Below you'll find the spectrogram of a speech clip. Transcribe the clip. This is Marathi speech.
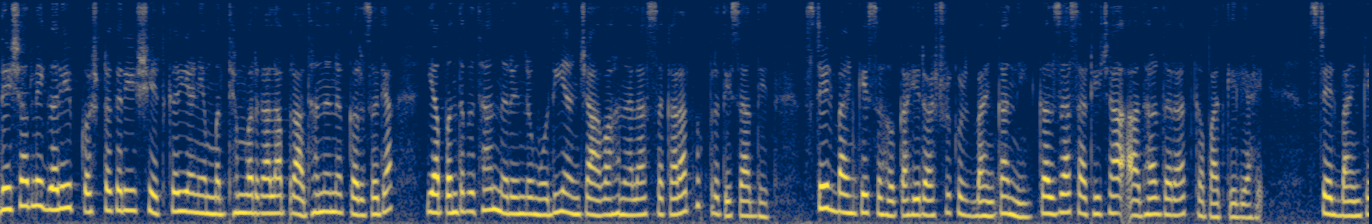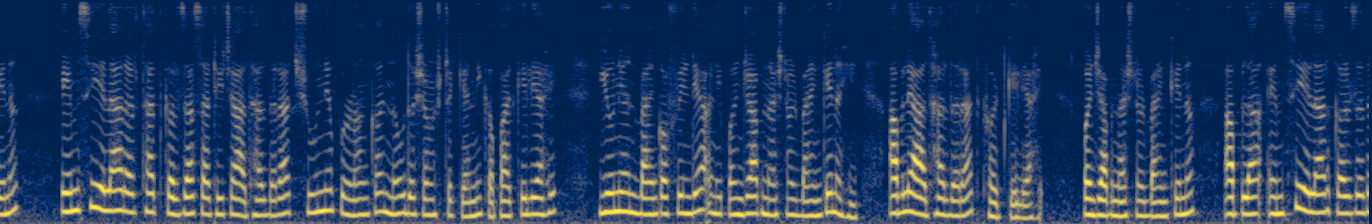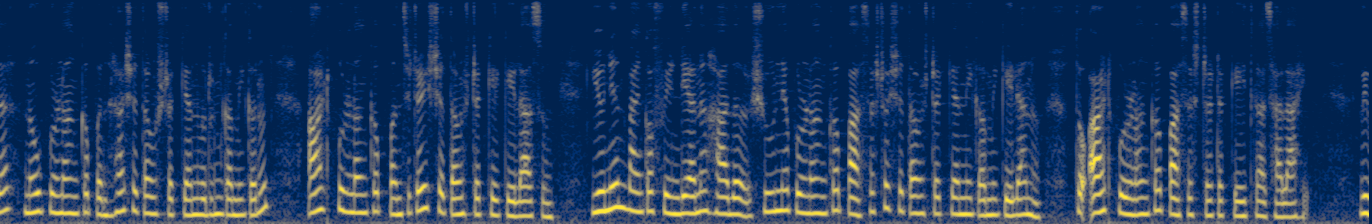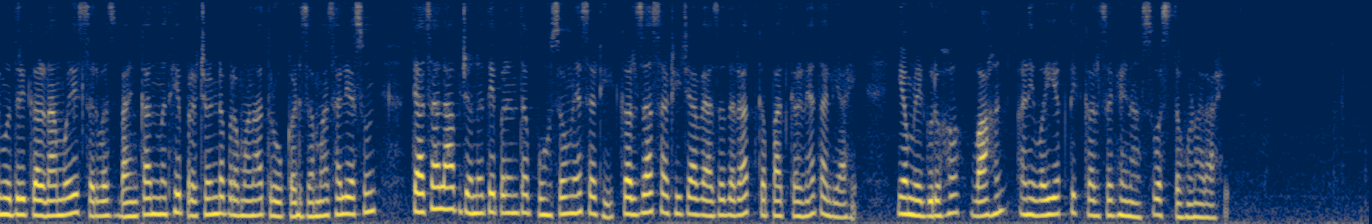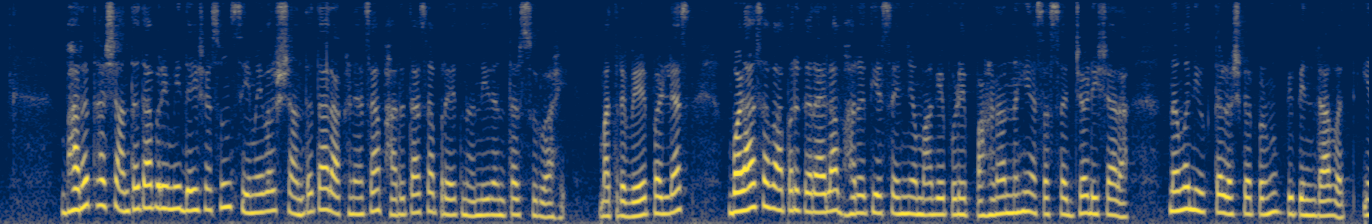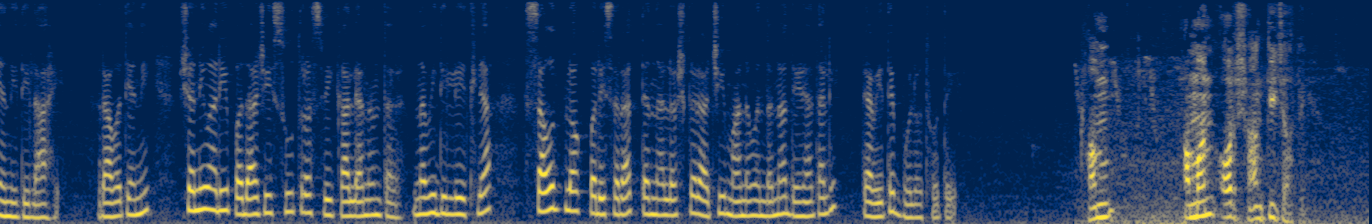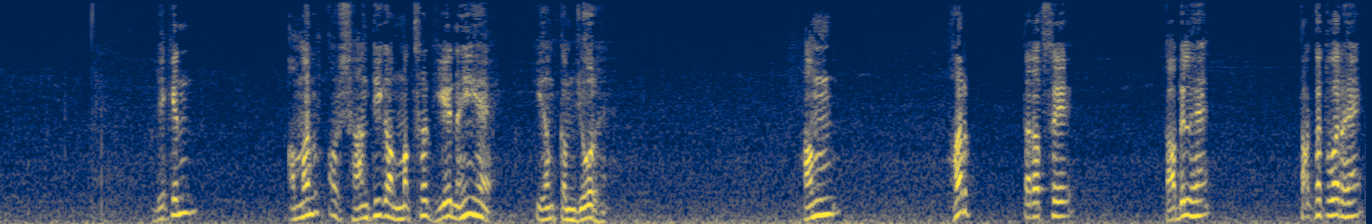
देशातले गरीब कष्टकरी शेतकरी आणि मध्यम वर्गाला प्राधान्यानं कर्ज द्या या पंतप्रधान नरेंद्र मोदी यांच्या आवाहनाला सकारात्मक प्रतिसाद देत स्टेट बँकेसह काही राष्ट्रीयकृत बँकांनी कर्जासाठीच्या आधार दरात कपात केली आहे. स्टेट बँकेनं एमसीएलआर अर्थात कर्जासाठीच्या आधार दरात शून्य पूर्णांक नऊ दशांश टक्क्यांनी कपात केली आहे. युनियन बँक ऑफ इंडिया आणि पंजाब नॅशनल बँकेनंही आपल्या आधार दरात घट केली आहे. पंजाब नॅशनल बँकेनं आपला एमसीएलआर कर्जदर नऊ पूर्णांक पंधरा शतांश टक्क्यांवरून कमी करून आठ पूर्णांक पंचेचाळीस शतांश टक्के केला असून युनियन बँक ऑफ इंडियानं हा दर शून्य पूर्णांक पासष्ट शतांश टक्क्यांनी कमी केल्यानं तो आठ पूर्णांक पासष्ट टक्के इतका झाला आहे. विमुद्रीकरणामुळे सर्वच बँकांमध्ये प्रचंड प्रमाणात रोकड जमा झाली असून त्याचा लाभ जनतेपर्यंत पोहोचवण्यासाठी कर्जासाठीच्या व्याजदरात कपात करण्यात आली आहे. यामुळे गृह वाहन आणि वैयक्तिक कर्ज घेणं स्वस्त होणार आहे. भारत हा शांतताप्रेमी देश असून सीमेवर शांतता राखण्याचा भारताचा प्रयत्न निरंतर सुरू आहे. मात्र वेळ पडल्यास बळाचा वापर करायला भारतीय सैन्य मागे पुढे पाहणार नाही असा सज्जड इशारा नवनियुक्त लष्करप्रमुख बिपिन रावत यांनी दिला आहे. रावत यांनी शनिवारी पदाची सूत्र स्वीकारल्यानंतर नवी दिल्ली इथल्या साऊथ ब्लॉक परिसरात त्यांना लष्कराची मानवंदना देण्यात आली. त्यावेळी ते बोलत होते. हम अमन और शांती चाहते हैं। लेकिन अमन और शांति का मकसद ये नहीं है कि हम कमज़ोर हैं। हम हर तरफ़ से काबिल हैं, ताकतवर हैं,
